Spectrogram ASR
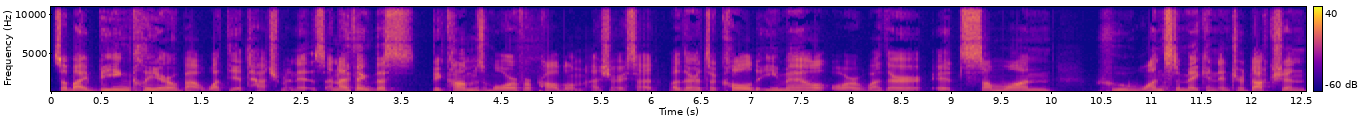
So by being clear about what the attachment is, and I think this becomes more of a problem, as Sherry said, whether it's a cold email or whether it's someone who wants to make an introduction,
